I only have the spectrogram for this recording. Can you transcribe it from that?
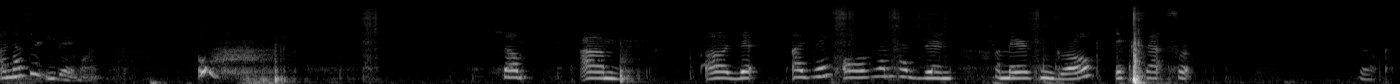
Another eBay one. Ooh. So, um, uh, the, I think all of them have been American Girl, except for, you're okay,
